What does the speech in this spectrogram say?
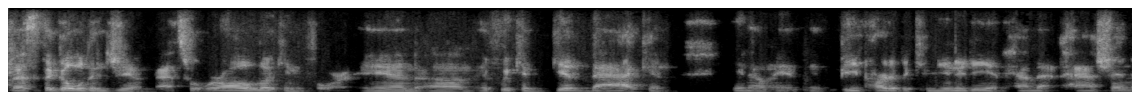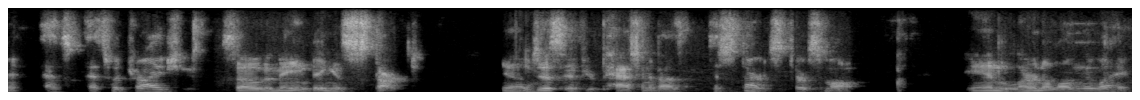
that's the golden gem. That's what we're all looking for. And um, if we can give back and you know and, and be part of a community and have that passion, that's that's what drives you. So the main thing is start. You know, yeah. just if you're passionate about it, just start. Start small, and learn along the way.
